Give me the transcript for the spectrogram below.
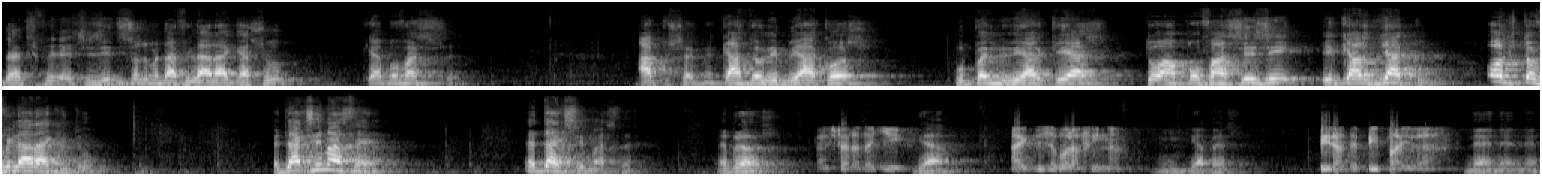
Εντάξει, φίλε, συζήτησες με τα φιλαράκια σου και αποφάσισε. Άκουσε με. Κάθε Ολυμπιακός που παίρνει διαρκείας το αποφασίζει η καρδιά του. Όχι το φιλαράκι του. Εντάξει είμαστε. Εντάξει είμαστε. Εμπρός. Καλησπέρα, Τάκη. Γεια. Αεκτής από Ραφίνα. Μμ, για πες. Πήρατε πίπα, είδα. Ναι, ναι, ναι.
